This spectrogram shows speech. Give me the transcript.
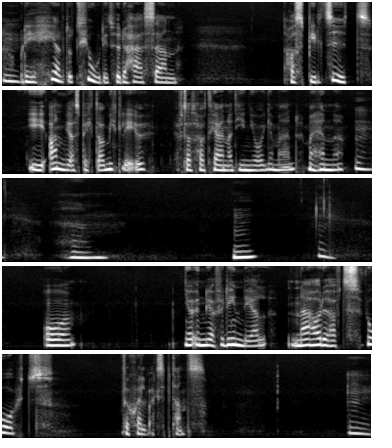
Mm. Och det är helt otroligt hur det här sen har spillts ut i andra aspekter av mitt liv. Efter att ha tränat yin-yoga med, med henne. Mm. Um, mm. Mm. Och jag undrar för din del, när har du haft svårt för självacceptans? Mm.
